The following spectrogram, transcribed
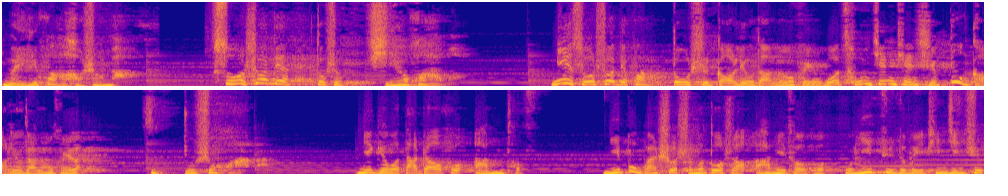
没话好说嘛？所说的都是闲话嘛？你所说的话都是搞六道轮回，我从今天起不搞六道轮回了，不说话了。你给我打招呼，阿弥陀佛。你不管说什么多少，阿弥陀佛，我一句都没听进去。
